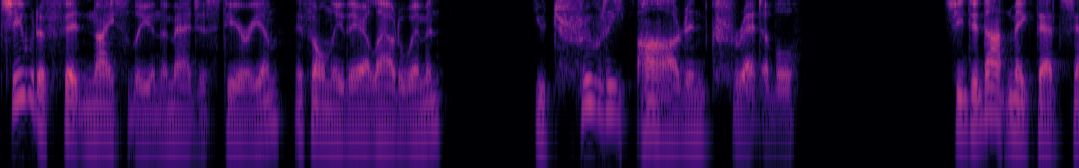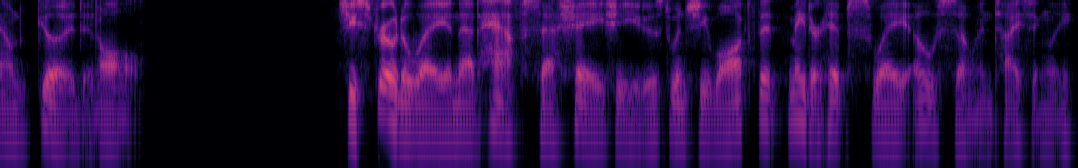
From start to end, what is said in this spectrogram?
She would have fit nicely in the magisterium, if only they allowed women. You truly are incredible. She did not make that sound good at all. She strode away in that half sashay she used when she walked that made her hips sway oh so enticingly.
